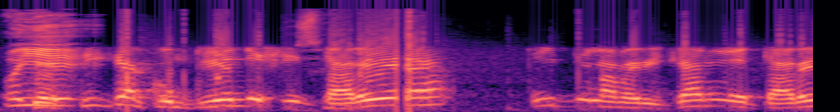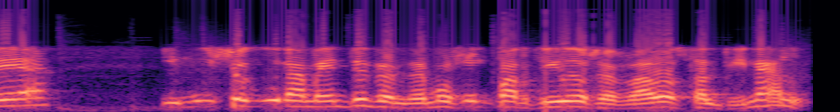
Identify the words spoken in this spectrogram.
Oye, siga cumpliendo su tarea, fútbol americano de tarea, y muy seguramente tendremos un partido cerrado hasta el final.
